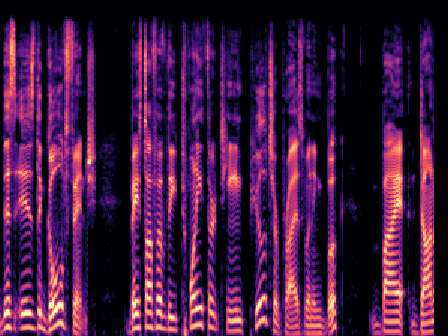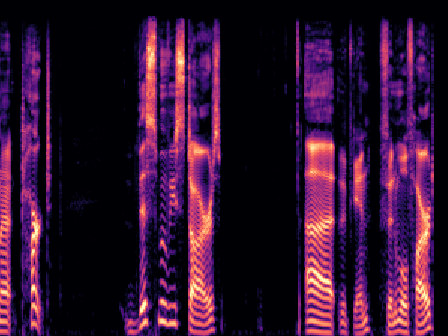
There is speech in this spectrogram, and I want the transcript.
This is The Goldfinch, based off of the 2013 Pulitzer Prize winning book by Donna Tartt. This movie stars uh, again, Finn Wolfhard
